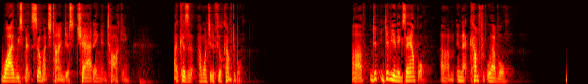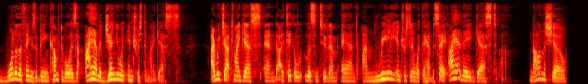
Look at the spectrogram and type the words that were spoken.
why we spent so much time just chatting and talking. Because I want you to feel comfortable. Uh, give, give you an example um, in that comfort level. One of the things of being comfortable is I have a genuine interest in my guests. I reach out to my guests and I take a listen to them, and I'm really interested in what they have to say. I had a guest, uh, not on the show,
